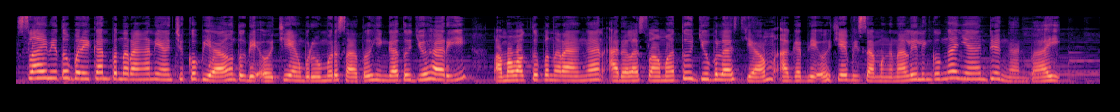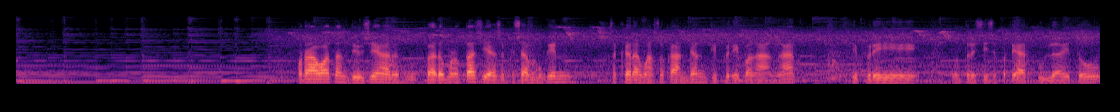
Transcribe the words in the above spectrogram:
Selain itu berikan penerangan yang cukup ya untuk DOC yang berumur 1 hingga 7 hari. Lama waktu penerangan adalah selama 17 jam agar DOC bisa mengenali lingkungannya dengan baik. Perawatan DOC yang baru menetas ya sebisa mungkin segera masuk kandang diberi penghangat, diberi nutrisi seperti air gula itu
